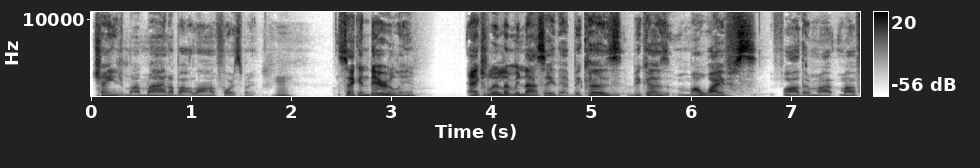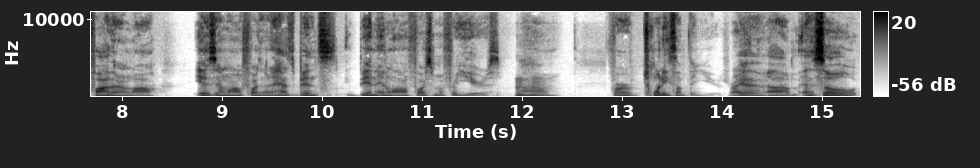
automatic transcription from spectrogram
changed my mind about law enforcement. Secondarily, actually let me not say that because because my wife's father, my, my father-in-law is in law enforcement has been been in law enforcement for years. Um, for 20 something years, right? Yeah. Um, and so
